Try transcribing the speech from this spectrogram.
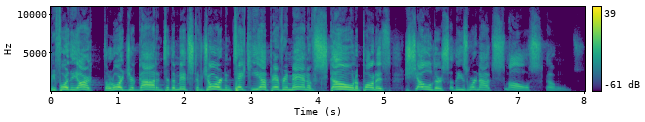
before the ark, the Lord your God, into the midst of Jordan, and take ye up every man of stone upon his shoulder. So these were not small stones.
